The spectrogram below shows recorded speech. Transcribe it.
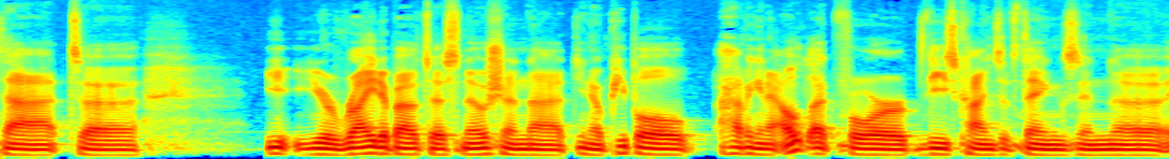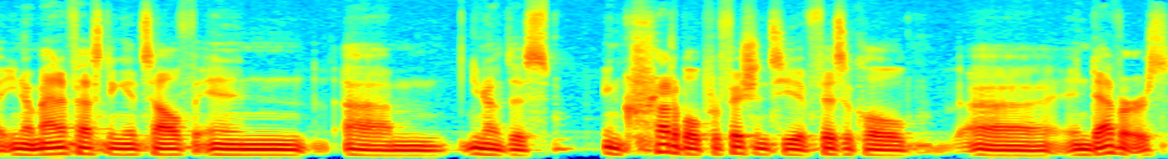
that uh, you're right about this notion that you know people having an outlet for these kinds of things and uh, you know manifesting itself in um, you know this incredible proficiency of physical uh, endeavors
